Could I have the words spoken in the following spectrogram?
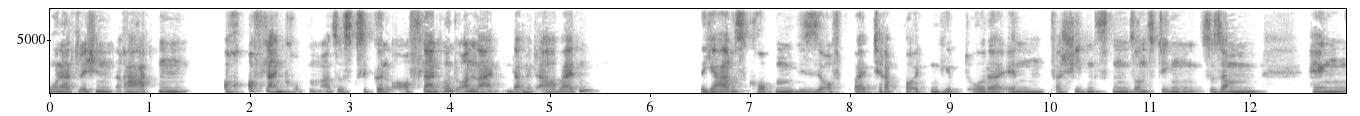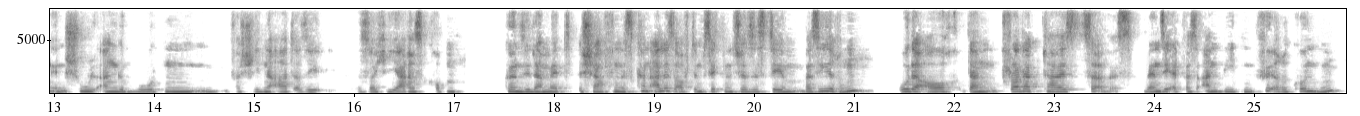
monatlichen Raten, auch Offline-Gruppen. Also Sie können offline und online damit arbeiten. Jahresgruppen, wie sie oft bei Therapeuten gibt oder in verschiedensten sonstigen Zusammenhängen, in Schulangeboten, verschiedene Art, also solche Jahresgruppen können Sie damit schaffen. Es kann alles auf dem Signature-System basieren oder auch dann Productized Service, wenn Sie etwas anbieten für Ihre Kunden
